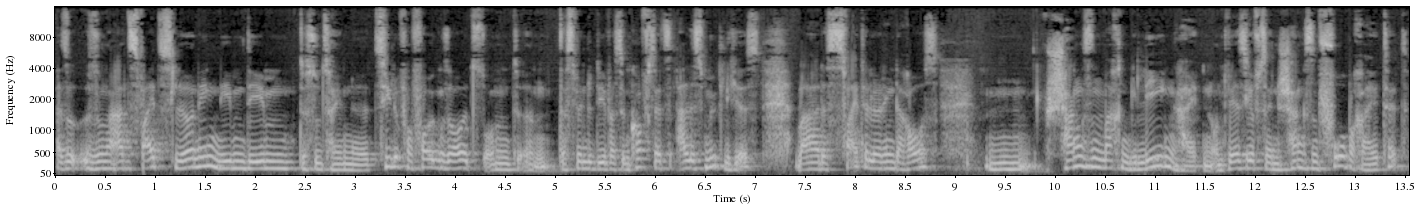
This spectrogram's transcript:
Also so eine Art zweites Learning, neben dem, dass du deine Ziele verfolgen sollst und ähm, dass wenn du dir was in den Kopf setzt, alles möglich ist, war das zweite Learning daraus, Chancen machen Gelegenheiten. Und wer sich auf seine Chancen vorbereitet,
